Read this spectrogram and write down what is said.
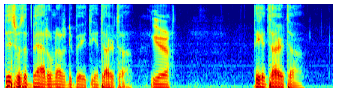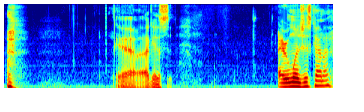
this was a battle, not a debate, the entire time. Yeah. The entire time. Yeah, I guess everyone's just kind of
